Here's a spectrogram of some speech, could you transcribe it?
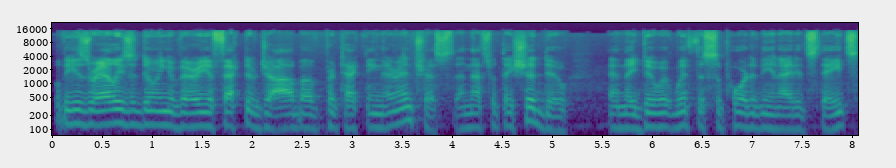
Well, the Israelis are doing a very effective job of protecting their interests, and that's what they should do. And they do it with the support of the United States,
